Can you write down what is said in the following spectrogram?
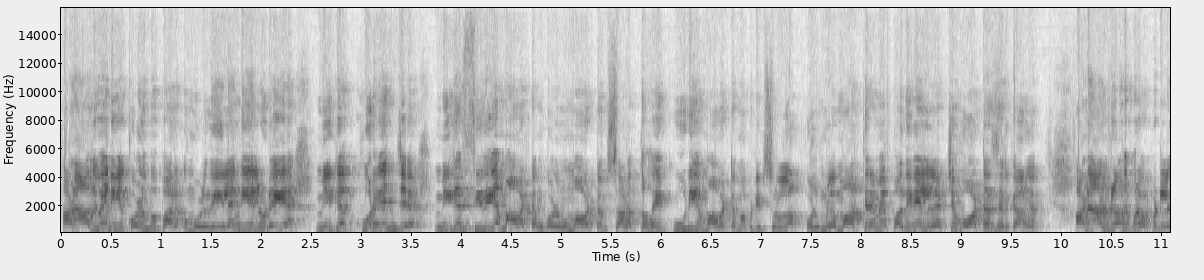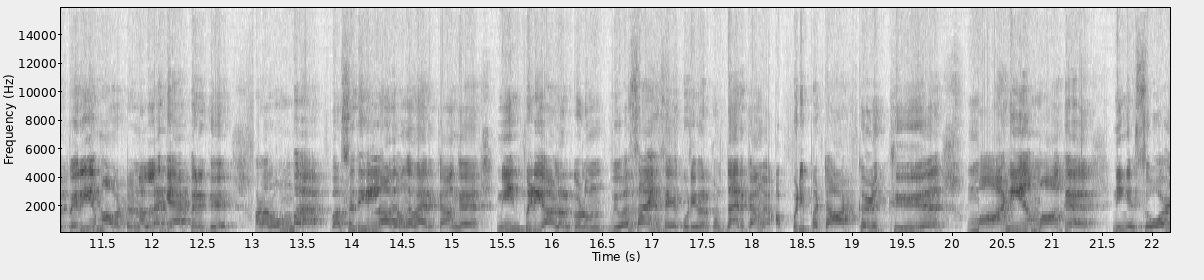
ஆனா அதுவே நீங்க கொழும்பு பார்க்கும் பொழுது இலங்கையிலுடைய மிக குறைஞ்ச மிக சிறிய மாவட்டம் கொழும்பு மாவட்டம் சனத்தொகை கூடிய மாவட்டம் அப்படின்னு சொல்லலாம். கொழும்புல மாத்திரமே பதினேழு லட்சம் வாட்டர்ஸ் இருக்காங்க. ஆனா அனுராதபுரம் அப்படி இல்லை. பெரிய மாவட்டம் நல்ல கேப் இருக்கு. ஆனா ரொம்ப வசதி இல்லாதவங்க தான் இருக்காங்க. மீன்பிடியாளர்களும் விவசாயம் செய்யக்கூடியவர்கள் தான் இருக்காங்க. அப்படிப்பட்ட ஆட்களுக்கு மானியமாக நீங்க சோழ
